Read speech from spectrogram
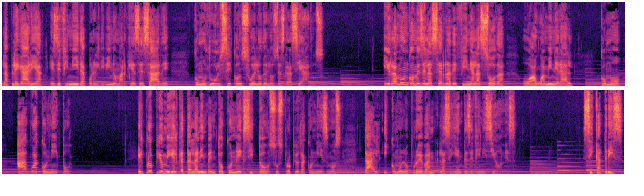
La plegaria es definida por el divino Marqués de Sade como dulce consuelo de los desgraciados. Y Ramón Gómez de la Serna define a la soda o agua mineral como agua con hipo. El propio Miguel Catalán inventó con éxito sus propios laconismos, tal y como lo prueban las siguientes definiciones cicatriz,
